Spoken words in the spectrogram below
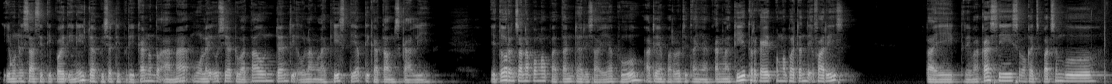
Imunisasi tifoid ini sudah bisa diberikan untuk anak mulai usia 2 tahun dan diulang lagi setiap tiga tahun sekali itu rencana pengobatan dari saya, Bu. Ada yang perlu ditanyakan lagi terkait pengobatan Dek Faris? Baik, terima kasih. Semoga cepat sembuh.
